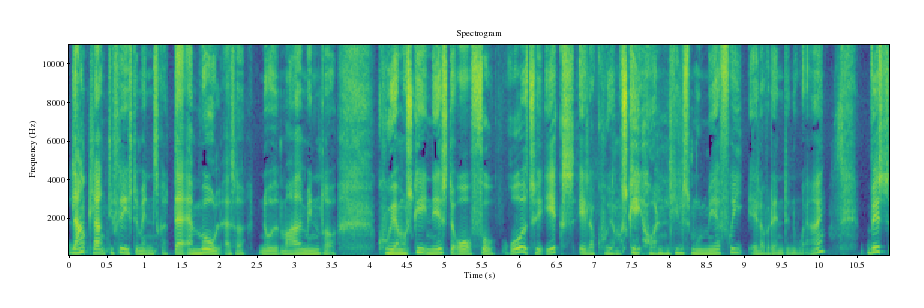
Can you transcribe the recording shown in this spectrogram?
langt, langt de fleste mennesker, der er mål, altså noget meget mindre. Kunne jeg måske næste år få råd til X, eller kunne jeg måske holde en lille smule mere fri, eller hvordan det nu er. Ikke? Hvis,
